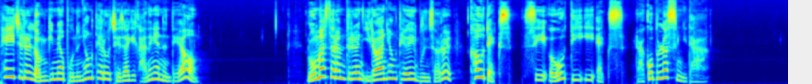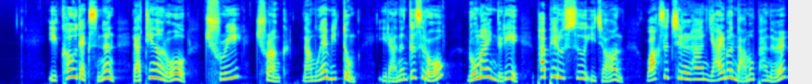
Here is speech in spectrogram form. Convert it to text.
페이지를 넘기며 보는 형태로 제작이 가능했는데요. 로마 사람들은 이러한 형태의 문서를 codex, c-o-d-e-x 라고 불렀습니다. 이 codex는 라틴어로 tree trunk, 나무의 밑둥이라는 뜻으로 로마인들이 파피루스 이전 왁스칠을 한 얇은 나무판을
